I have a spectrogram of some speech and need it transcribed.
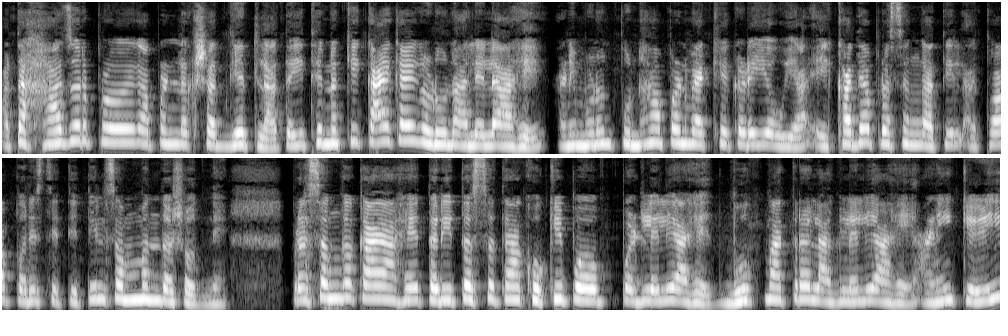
आता हा जर प्रयोग आपण लक्षात घेतला तर इथे नक्की काय काय घडून आलेलं आहे? आणि म्हणून पुन्हा आपण व्याख्येकडे येऊया. एखाद्या प्रसंगातील अथवा परिस्थितीतील संबंध शोधणे. प्रसंग काय आहे? तर इतस्ततः खोकी प पडलेली आहेत. भूक मात्र लागलेली आहे. आणि केळी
